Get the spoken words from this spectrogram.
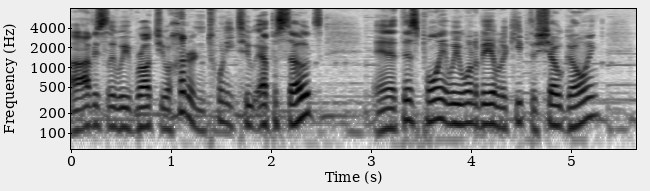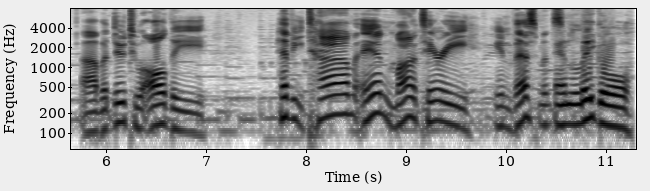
Uh, obviously, we've brought you 122 episodes, and at this point, we want to be able to keep the show going. Uh, but due to all the heavy time and monetary investments, and legal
